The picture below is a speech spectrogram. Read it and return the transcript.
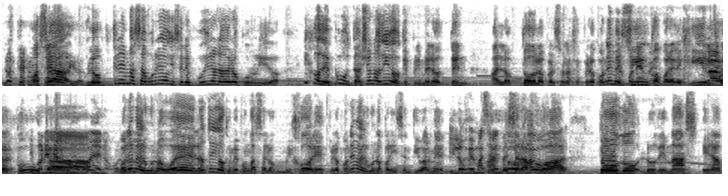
los tres O más sea, aburridos. los tres más aburridos que se les pudieran haber ocurrido. Hijos de puta, yo no digo que primero den a lo- todos los personajes, pero poneme Pero poneme- cinco para elegir, Claro, hijo de puta. y poneme algunos buenos, boludo. Poneme alguno bueno, no te digo que me pongas a los mejores, pero poneme alguno para incentivarme Y los demás a empezar a pagos. Todo lo demás era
